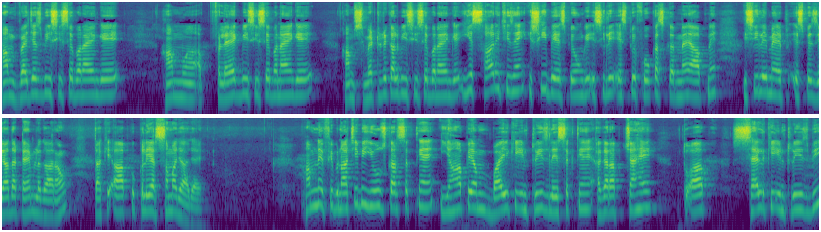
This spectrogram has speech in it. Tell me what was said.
हम वेजेस भी इसी से बनाएँगे, हम फ्लैग भी इसी से बनाएँगे, हम सिमेट्रिकल भी इसी से बनाएँगे। ये सारी चीज़ें इसी बेस पे होंगे, इसीलिए इस पे फोकस करना है आपने। इसीलिए मैं इस पे ज़्यादा टाइम लगा रहा हूँ, ताकि आपको क्लियर समझ आ जाए। हमने फिबनाची भी यूज़ कर सकते हैं। यहाँ पे हम बाई की इंट्रीज़ ले सकते हैं। अगर आप चाहें तो आप सेल की इंट्रीज़ भी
